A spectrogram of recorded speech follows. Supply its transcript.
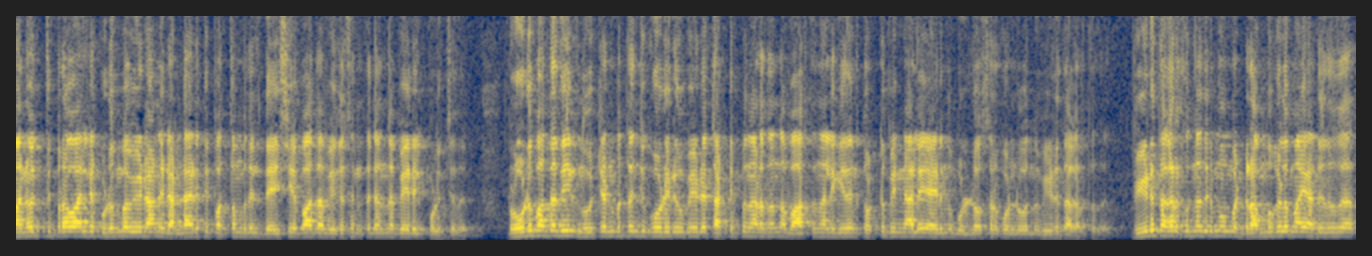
മനോജ് തിബ്രവാലിന്റെ കുടുംബ വീടാണ് രണ്ടായിരത്തി പത്തൊമ്പതിൽ ദേശീയപാത വികസനത്തിന് എന്ന പേരിൽ പൊളിച്ചത്. റോഡ് പദ്ധതിയിൽ നൂറ്റി എൺപത്തഞ്ച് കോടി രൂപയുടെ തട്ടിപ്പ് നടന്നെന്ന വാർത്ത നൽകിയതിന് തൊട്ടു പിന്നാലെയായിരുന്നു ബുൾഡോസർ കൊണ്ടുവന്ന് വീട് തകർത്തത്. വീട് തകർക്കുന്നതിന് മുമ്പ് ഡ്രമ്മുകളുമായി അധികൃതർ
